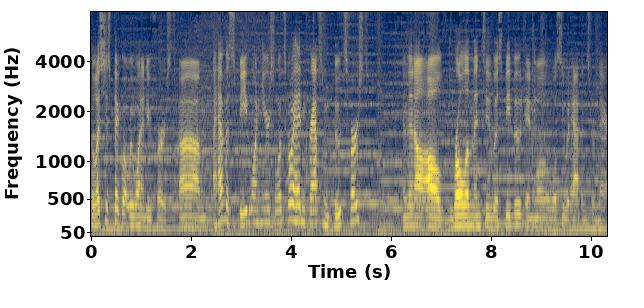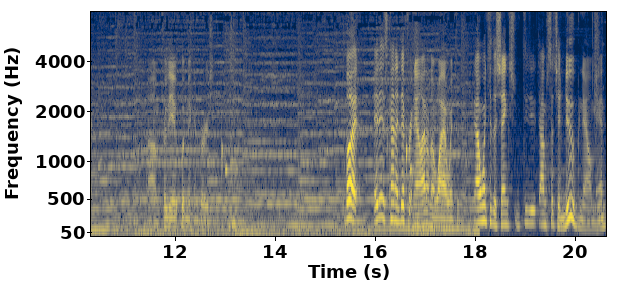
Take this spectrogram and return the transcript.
So let's just pick what we want to do first. Um, I have a speed one here, so let's go ahead and craft some boots first. And then I'll, I'll roll them into a speed boot, and we'll, we'll see what happens from there. Um, for the equipment conversion. But it is kind of different now. I don't know why I went to the, I went to the Shanks. Dude, I'm such a noob now, man.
